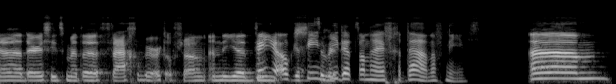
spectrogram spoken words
Er is iets met de vraag gebeurd of zo. En die, die, Kun je ook zien wie dat dan heeft gedaan of niet? Um,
